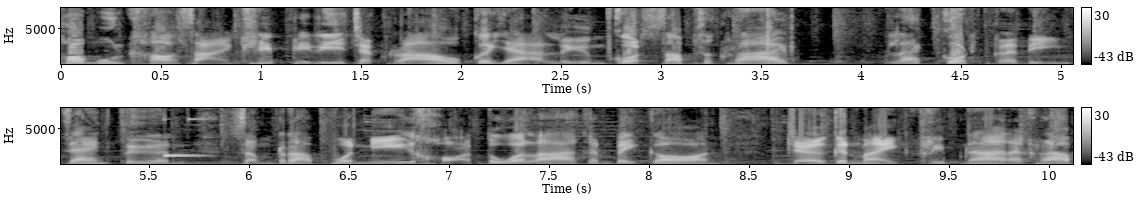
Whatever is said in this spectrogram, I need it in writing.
ข้อมูลข่าวสารคลิปดีๆ จากเรา ก็อย่าลืมกด Subscribe และกดกระดิ่งแจ้งเตือนสำหรับวันนี้ขอตัวลากันไปก่อน เจอกันใหม่คลิปหน้านะครับ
